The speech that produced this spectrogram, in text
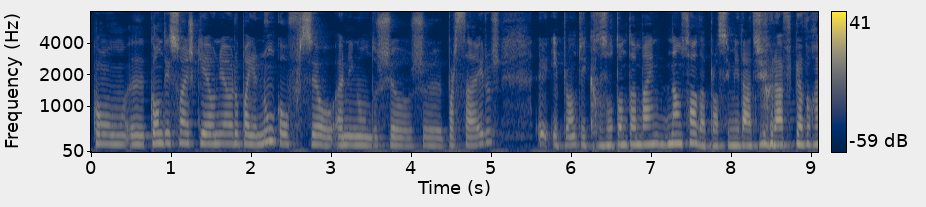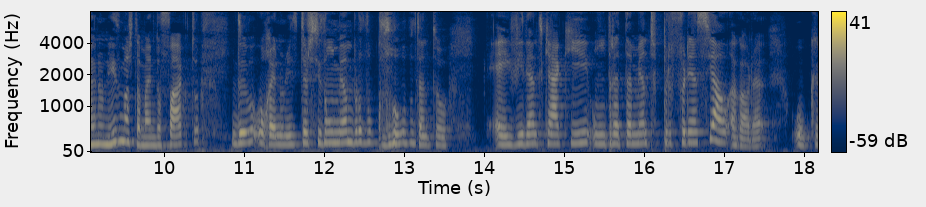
com eh, condições que a União Europeia nunca ofereceu a nenhum dos seus eh, parceiros e pronto, e que resultam também não só da proximidade geográfica do Reino Unido, mas também do facto de o Reino Unido ter sido um membro do clube, portanto, é evidente que há aqui um tratamento preferencial. Agora, o que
